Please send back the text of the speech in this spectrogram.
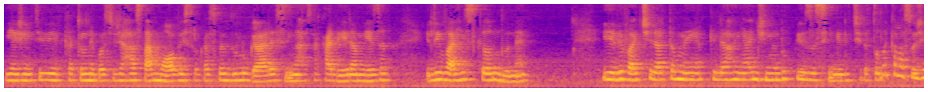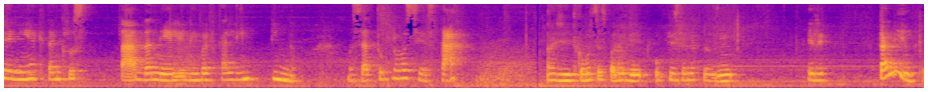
E a gente, com aquele negócio de arrastar móveis, trocar as coisas do lugar, assim, arrastar cadeira, mesa, ele vai riscando, né? E ele vai tirar também aquele arranhadinho do piso, assim, ele tira toda aquela sujeirinha que tá incrustada nele, ele vai ficar limpinho. Vou mostrar tudo pra vocês, tá? A gente, como vocês podem ver, o piso da minha cozinha, ele tá limpo.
